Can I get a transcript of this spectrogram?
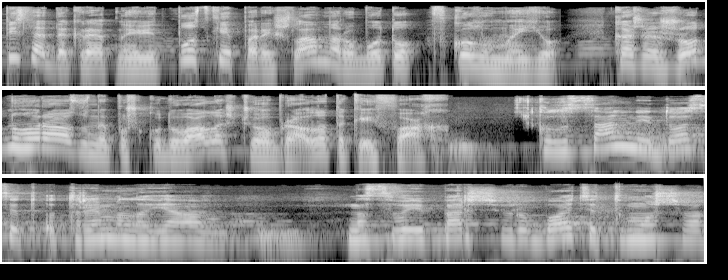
Після декретної відпустки перейшла на роботу в Коломию. Каже, жодного разу не пошкодувала, що обрала такий фах. Колосальний досвід отримала я на своїй першій роботі, тому що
